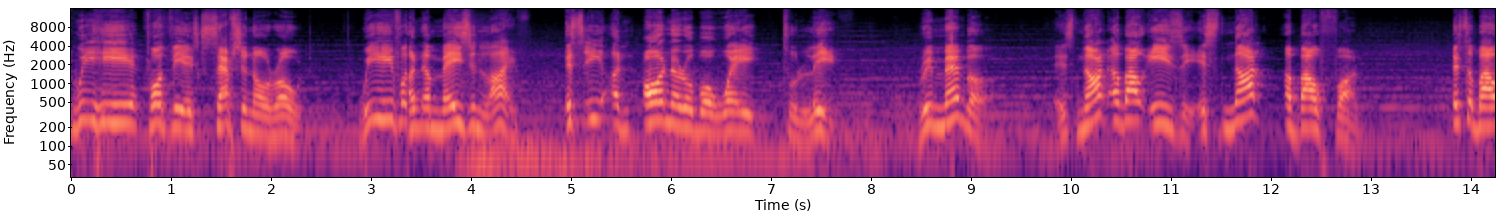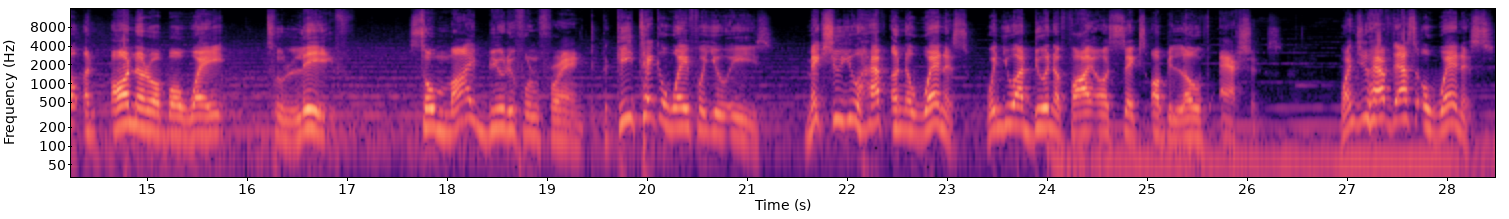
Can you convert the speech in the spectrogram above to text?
We're here for the exceptional road. We're here for an amazing life. It's an honorable way to live. Remember, it's not about easy. It's not about fun. It's about an honorable way to live. So, my beautiful friend, the key takeaway for you is make sure you have an awareness when you are doing a 5 or 6 or below actions. Once you have that awareness,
